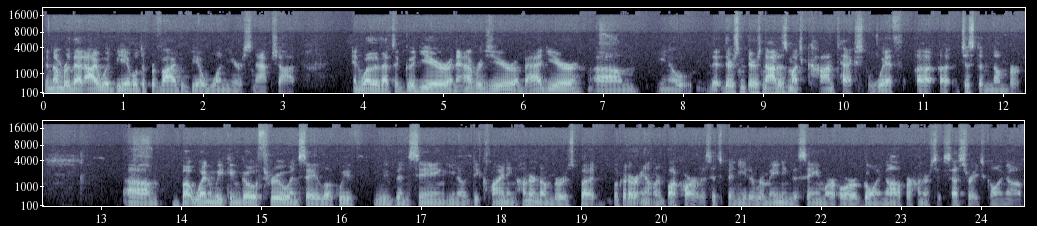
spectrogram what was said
the number that I would be able to provide would be a one year snapshot and whether that's a good year, an average year, a bad year, um, you know, th- there's there's not as much context with a, a, just a number. Um, but when we can go through and say, look, we've we've been seeing you know declining hunter numbers, but look at our antler buck harvest; it's been either remaining the same or, or going up, or hunter success rates going up.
